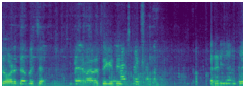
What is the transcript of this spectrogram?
ನೋಡಿದ್ದ ಬಿಚ್ಚ ಏನ್ ಮಾರ ಸಿಗಿತಿ ಕರಡಿ ಜಂತು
